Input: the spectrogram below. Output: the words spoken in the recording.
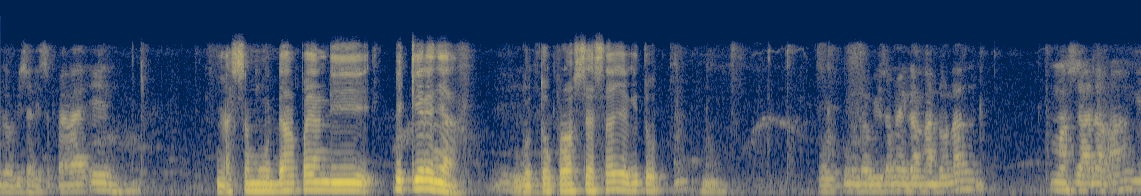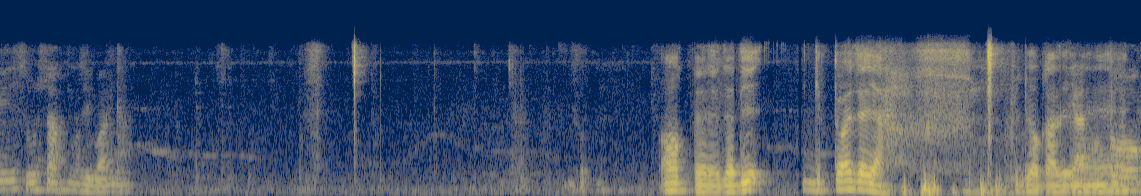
nggak bisa disepelein. Nggak semudah apa yang dipikirin ya? Iya. Butuh proses aja gitu. Walaupun udah bisa megang adonan masih ada lagi susah masih banyak. Oke jadi gitu aja ya video kali ya ini. untuk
